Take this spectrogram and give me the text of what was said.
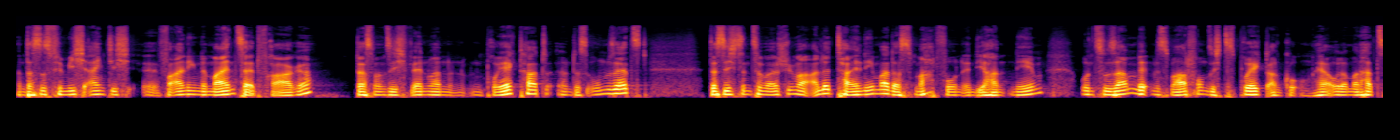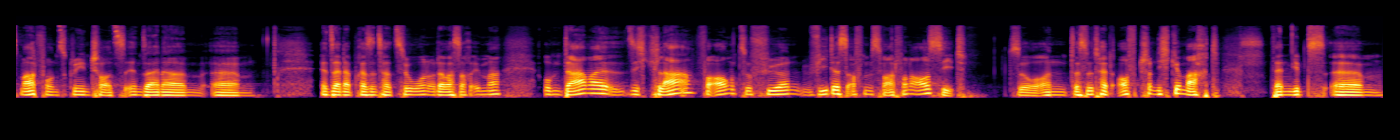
Und das ist für mich eigentlich äh, vor allen Dingen eine Mindset-Frage, dass man sich, wenn man ein Projekt hat und das umsetzt, dass sich dann zum Beispiel mal alle Teilnehmer das Smartphone in die Hand nehmen und zusammen mit dem Smartphone sich das Projekt angucken. Ja, oder man hat Smartphone-Screenshots in seiner ähm, in seiner Präsentation oder was auch immer, um da mal sich klar vor Augen zu führen, wie das auf dem Smartphone aussieht. So, und das wird halt oft schon nicht gemacht. Dann gibt's ähm,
